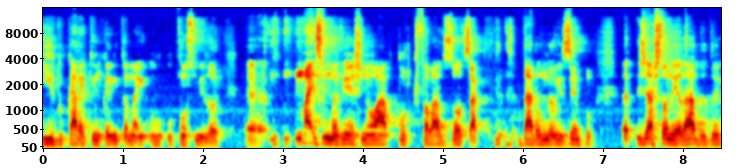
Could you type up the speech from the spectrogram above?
e educar aqui um bocadinho também o, o consumidor eh, mais uma vez, não há por que falar dos outros, há que dar o meu exemplo. Uh, já estou na idade de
